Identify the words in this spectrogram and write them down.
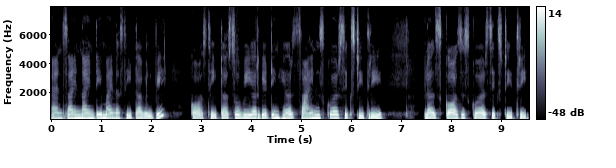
and sine 90 minus theta will be cos theta. So we are getting here sine square 63 plus cos square 63.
